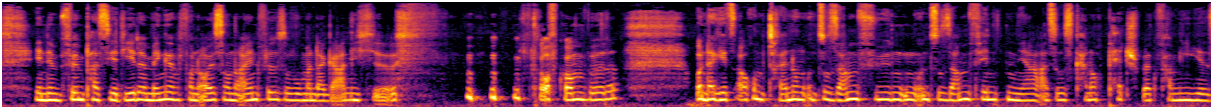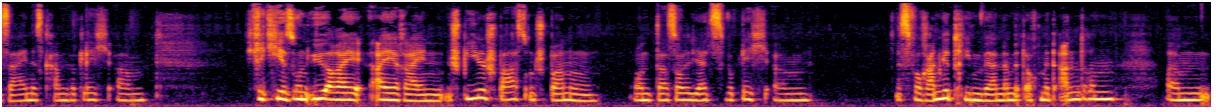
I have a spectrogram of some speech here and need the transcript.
In dem Film passiert jede Menge von äußeren Einflüssen, wo man da gar nicht äh, drauf kommen würde. Und da geht es auch um Trennung und Zusammenfügen und Zusammenfinden. Ja, also es kann auch Patchwork-Familie sein. Es kann wirklich ähm, ich kriege hier so ein Ü-Ei rein. Spiel, Spaß und Spannung. Und da soll jetzt wirklich ähm, es vorangetrieben werden, damit auch mit anderen, ähm,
